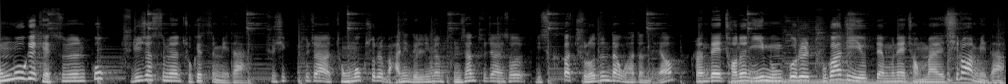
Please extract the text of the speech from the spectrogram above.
종목의 개수는 꼭 줄이셨으면 좋겠습니다. 주식 투자 종목 수를 많이 늘리면 분산 투자에서 리스크가 줄어든다고 하던데요. 그런데 저는 이 문구를 두 가지 이유 때문에 정말 싫어합니다.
